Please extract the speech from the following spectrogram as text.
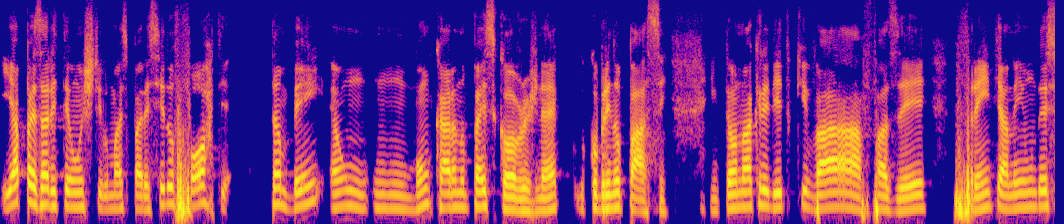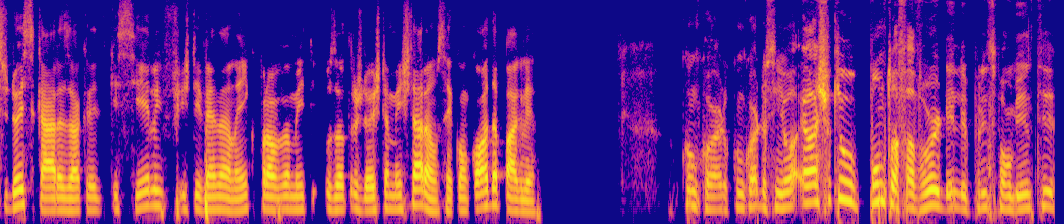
E apesar de ter um estilo mais parecido, o Forte também é um, um, bom cara no pass coverage, né? Cobrindo o passe. Então não acredito que vá fazer frente a nenhum desses dois caras. Eu acredito que se ele estiver no elenco, provavelmente os outros dois também estarão. Você concorda, Paglia? Concordo, concordo sim. Eu, eu, acho que o ponto a favor dele, principalmente,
